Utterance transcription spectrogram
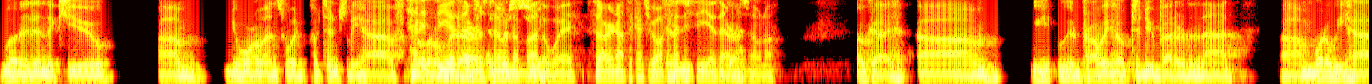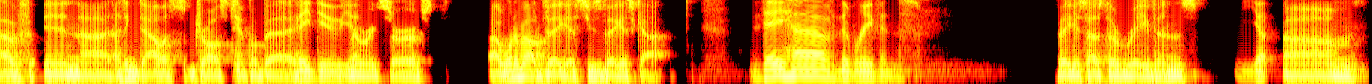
loaded in the queue. Um, New Orleans would potentially have Tennessee is Arizona, by the way. Sorry, not to cut you off. Tennessee, Tennessee is Arizona. Yeah. Okay. Um, we we would probably hope to do better than that. Um, what do we have in? Uh, I think Dallas draws Tampa Bay. They do. Yeah. Memory serves. Uh, what about Vegas? Who's Vegas got? They have the Ravens. Vegas has the Ravens. Yep. Um,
